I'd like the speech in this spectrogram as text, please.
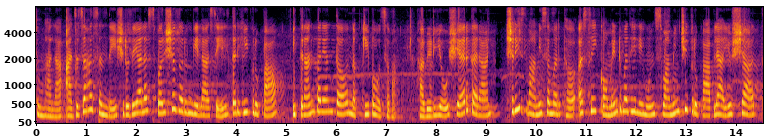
तुम्हाला आजचा हा संदेश हृदयाला स्पर्श करून गेला असेल तर ही कृपा इतरांपर्यंत नक्की पोहोचवा. हा व्हिडिओ शेअर करा. श्री स्वामी समर्थ असे कॉमेंटमध्ये लिहून स्वामींची कृपा आपल्या आयुष्यात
